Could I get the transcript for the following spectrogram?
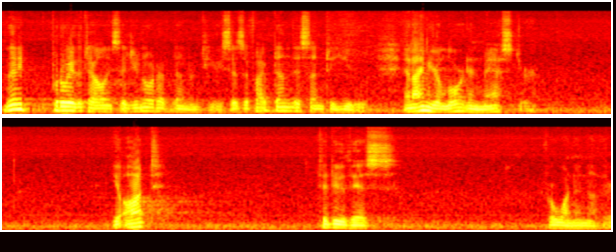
And then he put away the towel and he said, You know what I've done unto you? He says, If I've done this unto you, and I'm your Lord and Master, you ought to do this for one another.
